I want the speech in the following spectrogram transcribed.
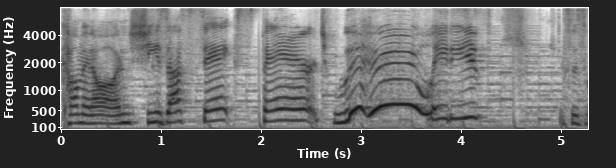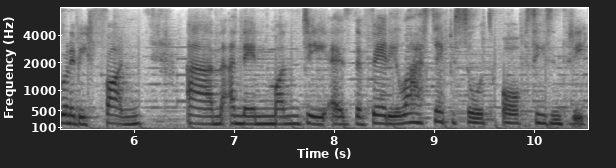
coming on. She's a sexpert. Woohoo, ladies. This is going to be fun. Um, and then Monday is the very last episode of season three.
